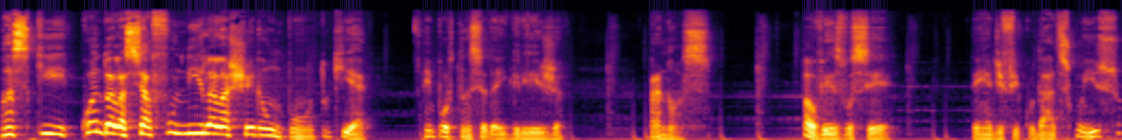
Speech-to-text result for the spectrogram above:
mas que quando ela se afunila, ela chega a um ponto que é a importância da igreja para nós. Talvez você tenha dificuldades com isso.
